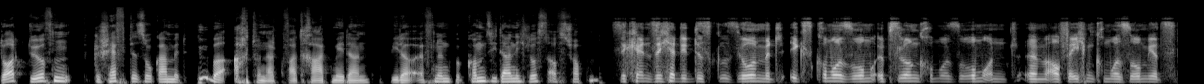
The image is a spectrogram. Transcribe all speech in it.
Dort dürfen Geschäfte sogar mit über 800 Quadratmetern wieder öffnen. Bekommen Sie da nicht Lust aufs Shoppen? Sie kennen sicher die Diskussion mit X-Chromosom, Y-Chromosom und ähm, auf welchem Chromosom jetzt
